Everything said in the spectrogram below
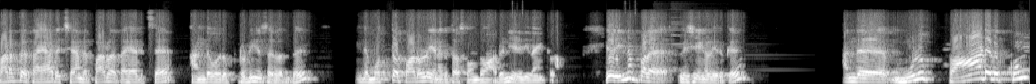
படத்தை தயாரிச்ச அந்த பாடலை தயாரிச்ச அந்த ஒரு ப்ரொடியூசர் வந்து இந்த மொத்த பாடலும் எனக்கு தான் சொந்தம் அப்படின்னு எழுதி வாங்கிக்கலாம். இதில் இன்னும் பல விஷயங்கள் இருக்கு. அந்த முழு பாடலுக்கும்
